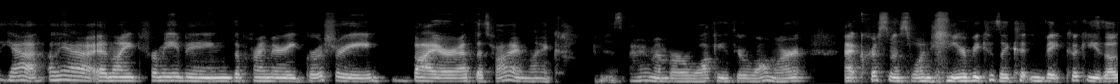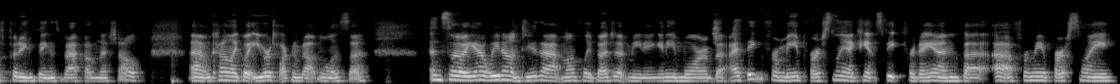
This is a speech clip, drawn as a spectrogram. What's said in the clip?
yeah. Oh, yeah. And like for me being the primary grocery buyer at the time, like, goodness, I remember walking through Walmart at Christmas one year because I couldn't bake cookies. I was putting things back on the shelf, um, kind of like what you were talking about, Melissa. And so, yeah, we don't do that monthly budget meeting anymore. But I think for me personally, I can't speak for Dan, but uh, for me personally,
